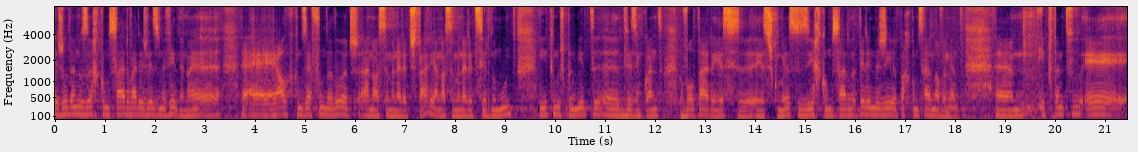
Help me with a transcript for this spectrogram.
ajuda-nos a recomeçar várias vezes na vida, não é? É, é? é, algo que nos é fundador à nossa maneira de estar e à nossa maneira de ser no mundo e que nos permite, eh, de vez em quando, voltar a, esse, a esses começos e recomeçar, ter energia para recomeçar novamente. Um, e, portanto, é,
